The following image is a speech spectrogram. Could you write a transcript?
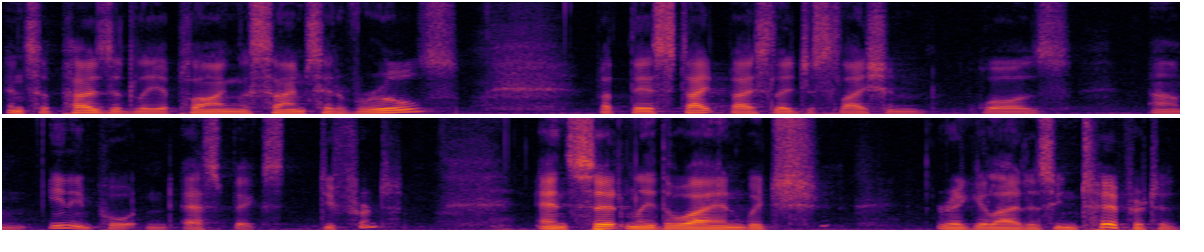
and supposedly applying the same set of rules, but their state based legislation was, um, in important aspects, different and certainly the way in which regulators interpreted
